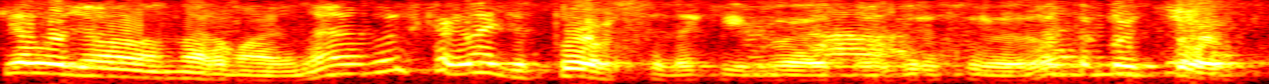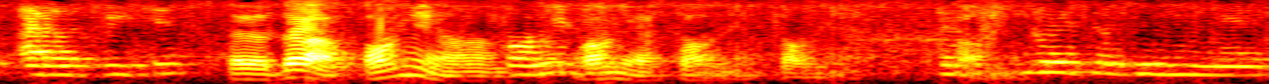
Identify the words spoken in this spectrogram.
Тело у него нормальное, ну, как, знаете, торсы такие бывают, а, рисуют. Вот такой торс. А развитие? Э, да, вполне, вполне, вполне, вполне, вполне. Так что это не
